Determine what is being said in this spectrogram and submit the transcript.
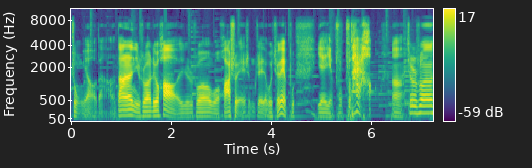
重要的啊。当然你说刘浩，就是说我划水什么之类的，我觉得也不也也不不太好。啊，就是说，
